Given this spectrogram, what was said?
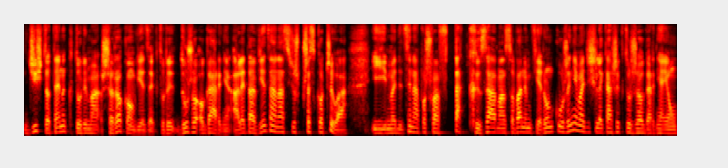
Dziś to ten, który ma szeroką wiedzę, który dużo ogarnia, ale ta wiedza nas już przeskoczyła i medycyna poszła w tak zaawansowanym kierunku, że nie ma dziś lekarzy, którzy ogarniają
